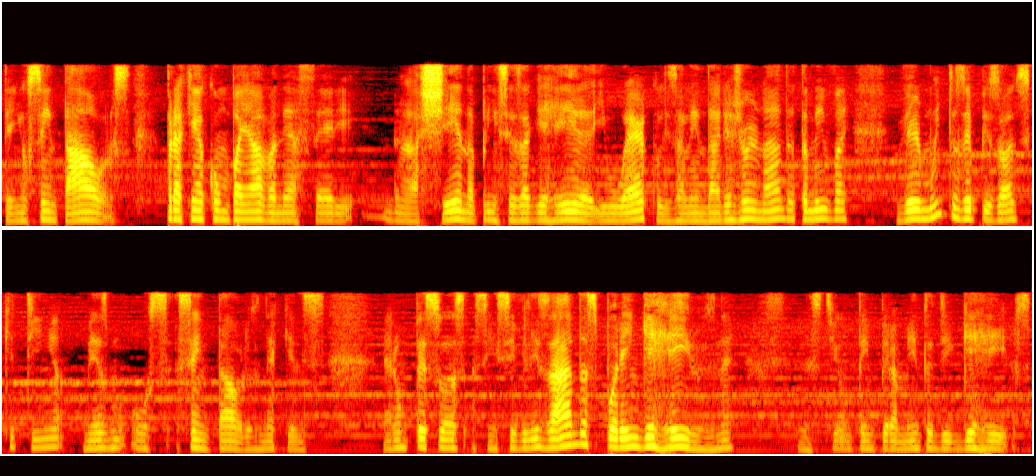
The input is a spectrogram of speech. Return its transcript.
tem os centauros. Para quem acompanhava né, a série da Xena, Princesa Guerreira e o Hércules, a lendária jornada, também vai ver muitos episódios que tinha mesmo os centauros, né, que eles eram pessoas assim civilizadas, porém guerreiros, né? Eles tinham um temperamento de guerreiros.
